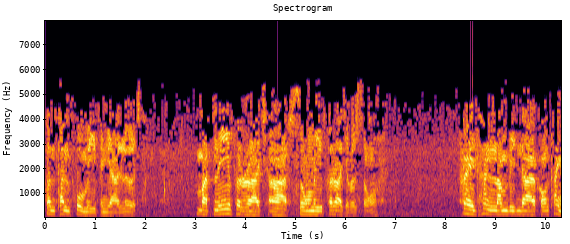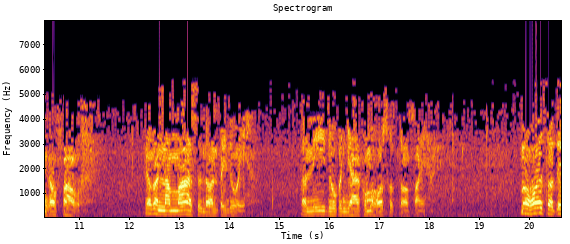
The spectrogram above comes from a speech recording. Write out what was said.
ท่านท่านผู้มีปัญญาเลิศ บัดนี้พระราชาทรงมีพระราชประสงค์ ให้ท่านนำบินดาของท่านเข้าเฝ้า แล้วก็นำม้าสดอนไปด้วย ตอนนี้ดูปัญญาของมโหสถต่อไป มโหสถได้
